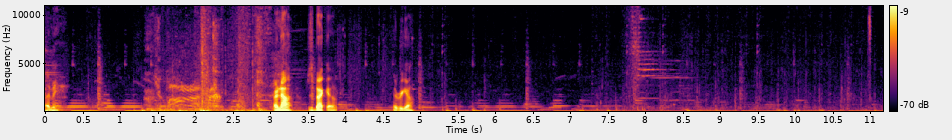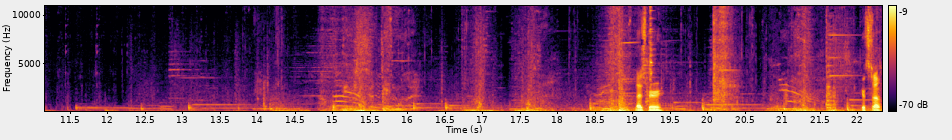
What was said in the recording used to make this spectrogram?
Let me. Or now, just back out. There we go. Nice parry. Good stuff.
